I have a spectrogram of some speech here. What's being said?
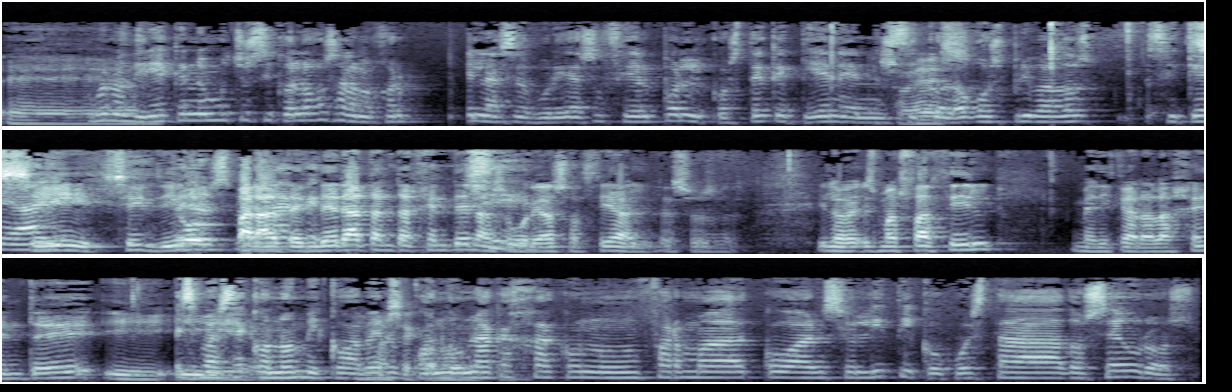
Eh, Bueno, diría que no hay muchos psicólogos, a lo mejor en la seguridad social por el coste que tienen. Eso Psicólogos privados sí que hay. Sí, sí, digo, es para verdad que- atender a tanta gente en la Sí. seguridad social. Eso es, y lo- es más fácil medicar a la gente y... Es y- más económico. A ver, cuando una caja con un fármaco ansiolítico cuesta dos euros,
